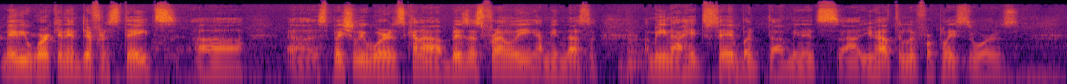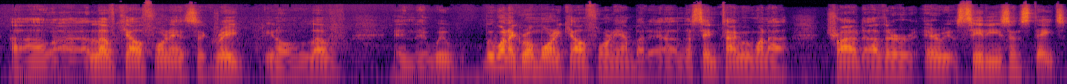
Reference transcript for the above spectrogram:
maybe working in different states uh, uh, especially where it's kind of business friendly. I mean, that's, I mean, I hate to say it, but I mean, it's uh, you have to look for places where it's. Uh, I love California. It's a great, you know, love, and we we want to grow more in California, but uh, at the same time, we want to try out other areas, cities, and states,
